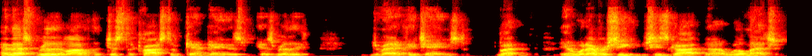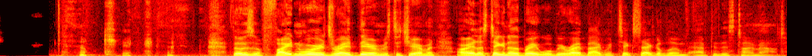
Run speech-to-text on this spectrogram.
and that's really a lot of the just the cost of campaign is is really dramatically changed. But you know, whatever she she's got, uh, we'll match it. Okay. Those are fighting words right there, Mr. Chairman. All right, let's take another break. We'll be right back with Tick Segerblom after this timeout.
